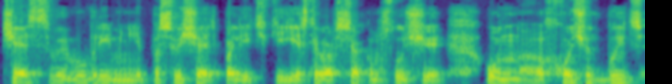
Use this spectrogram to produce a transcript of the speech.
часть своего времени посвящать политике, если во всяком случае он э, хочет быть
